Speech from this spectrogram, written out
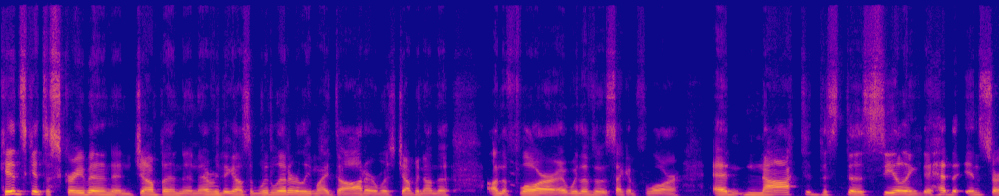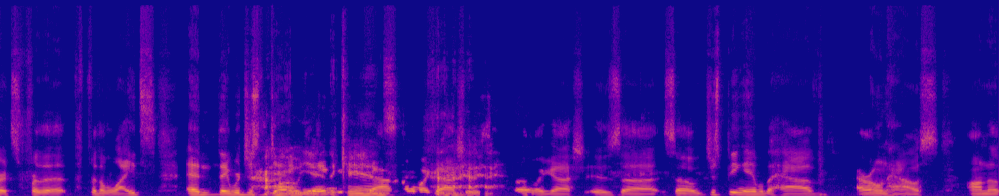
kids get to screaming and jumping and everything else and we literally my daughter was jumping on the on the floor and we lived on the second floor and knocked the, the ceiling they had the inserts for the for the lights and they were just oh yeah the cans down. oh my gosh was, oh my gosh is uh so just being able to have our own house on a,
